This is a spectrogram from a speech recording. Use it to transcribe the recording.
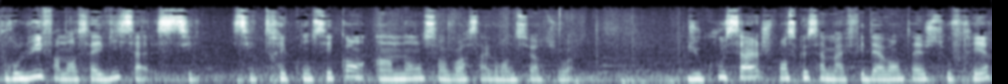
pour lui, enfin dans sa vie, c'est très conséquent, un an sans voir sa grande sœur, tu vois. Du coup, ça, je pense que ça m'a fait davantage souffrir.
